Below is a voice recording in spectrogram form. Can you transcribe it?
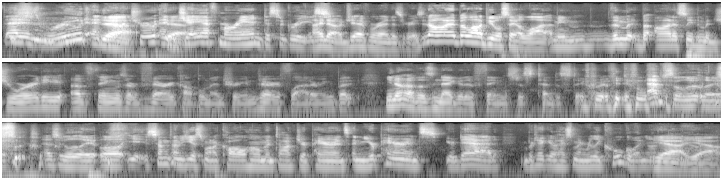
that is rude and Yeah, not true. And yeah. JF Moran disagrees. I know JF Moran disagrees. No, but a lot of people say a lot. I mean, the but honestly, the majority of things are very complimentary and very flattering. But you know how those negative things just tend to stick with you. Absolutely, absolutely. Well, sometimes you just want to call home and talk to your parents, and your parents, your dad in particular, has something really cool going on. yeah, right yeah.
